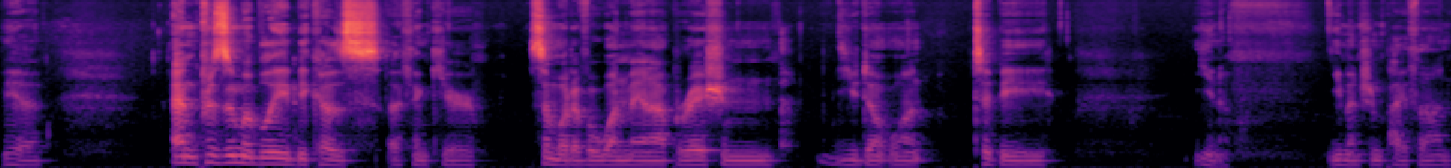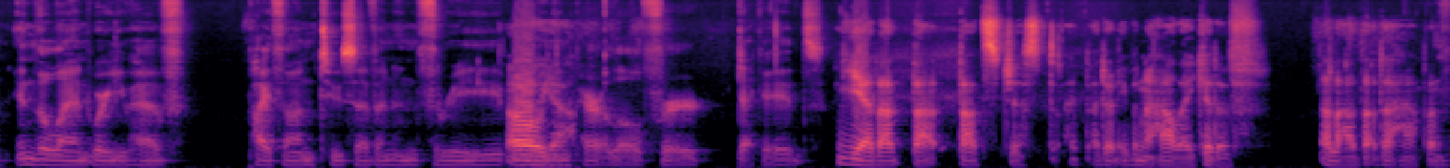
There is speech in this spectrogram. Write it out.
Yeah. And presumably because I think you're somewhat of a one man operation, you don't want to be, you know, you mentioned Python in the land where you have Python 2.7 and 3 oh, yeah. parallel for decades. Yeah, that, that that's just I, I don't even know how they could have allowed that to happen.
